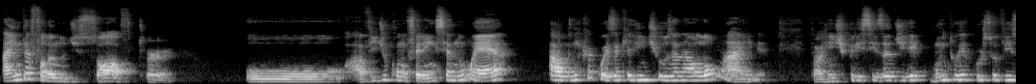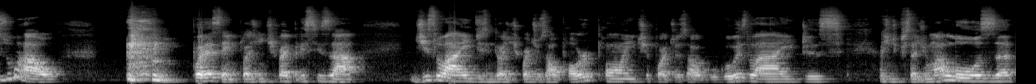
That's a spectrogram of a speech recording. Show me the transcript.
ainda falando de software, o, a videoconferência não é a única coisa que a gente usa na aula online. Então a gente precisa de muito recurso visual. Por exemplo, a gente vai precisar de slides, então a gente pode usar o PowerPoint, pode usar o Google Slides, a gente precisa de uma lousa,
